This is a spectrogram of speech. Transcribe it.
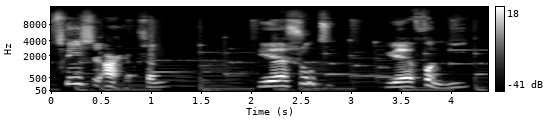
崔氏二小生，曰庶子，曰凤一。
